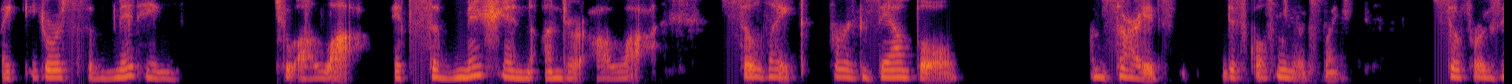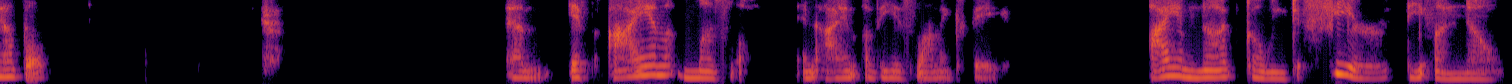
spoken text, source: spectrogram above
Like you're submitting to Allah. It's submission under Allah. So like, for example, I'm sorry, it's difficult for me to explain. So for example, um, if I am Muslim and I am of the Islamic faith, I am not going to fear the unknown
